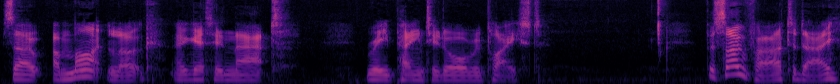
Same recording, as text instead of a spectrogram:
so I might look at getting that repainted or replaced. But so far today,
